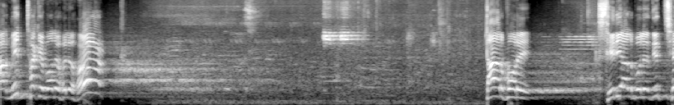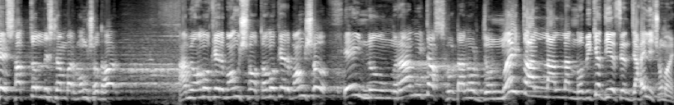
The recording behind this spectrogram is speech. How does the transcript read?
আর মিথ্যাকে বলে হলো হক। তারপরে সিরিয়াল বলে দিচ্ছে, সাতচল্লিশ নাম্বার বংশধর, আমি অমকের বংশ, তমকের বংশ, এই নোংরামিটা ছোটানোর জন্যই তো আল্লাহ আল্লাহ নবীকে দিয়েছেন জাহেলি সময়।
